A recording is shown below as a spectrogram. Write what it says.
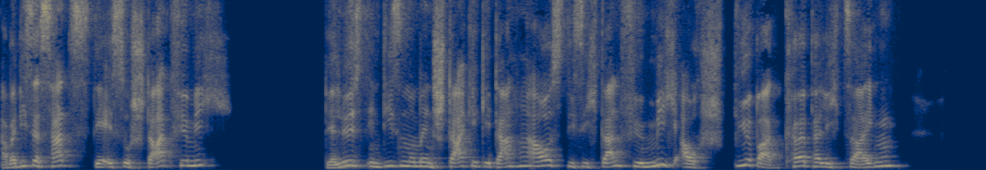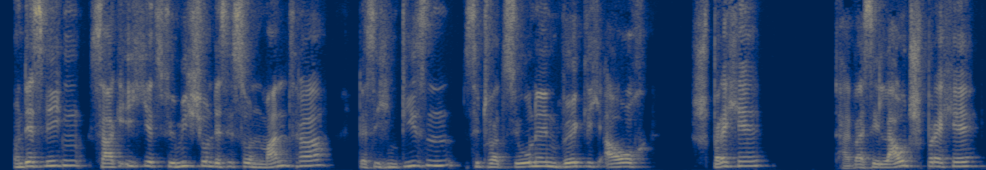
Aber dieser Satz, der ist so stark für mich, der löst in diesem Moment starke Gedanken aus, die sich dann für mich auch spürbar körperlich zeigen. Und deswegen sage ich jetzt für mich schon, das ist so ein Mantra, dass ich in diesen Situationen wirklich auch spreche, teilweise laut spreche.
